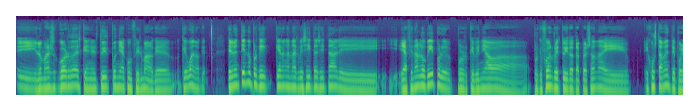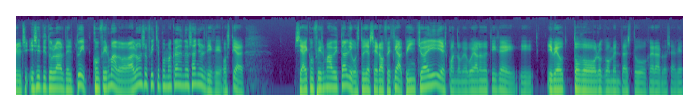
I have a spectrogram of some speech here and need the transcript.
Y lo más gordo es que en el tweet ponía confirmado, que, que bueno, que, que, lo entiendo porque quieren ganar visitas y tal, y, al final lo vi por, porque venía, porque fue un retweet de otra persona y y justamente por el, ese titular del tweet, confirmado, Alonso ficha por McLaren en dos años, dije, hostia, si hay confirmado y tal, digo, esto ya será oficial. Pincho ahí y es cuando me voy a la noticia y, y, veo todo lo que comentas tú, Gerardo. O sea que.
